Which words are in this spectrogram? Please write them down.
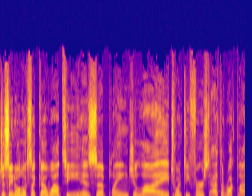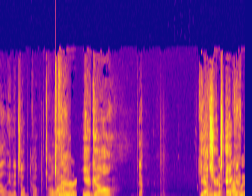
Just so you know, it looks like uh, Wild T is uh, playing July 21st at the Rock Pile in Etobicoke. Oh, wow. There you go. Yeah. Get Are your go- tickets. Are we,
